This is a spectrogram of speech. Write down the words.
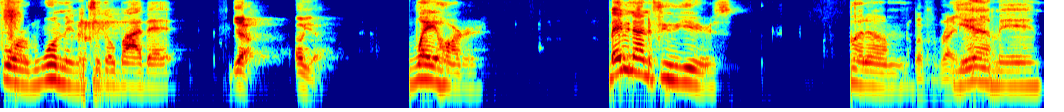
for a woman to go buy that. yeah. Oh yeah. Way harder. Maybe not in a few years. But um, But right yeah, now, man,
